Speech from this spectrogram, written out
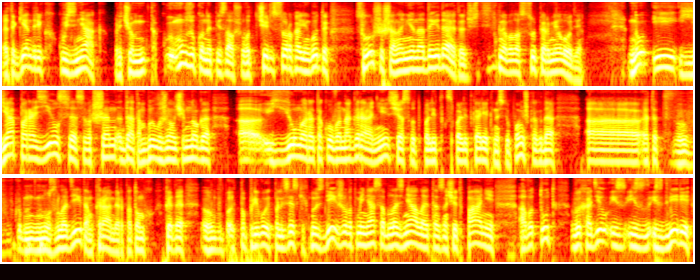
Это Генрик Кузняк. Причем такую музыку написал, что вот через 41 год ты слушаешь, она не надоедает. Это действительно была супер мелодия. Ну и я поразился совершенно... Да, там было же очень много э, юмора такого на грани. Сейчас вот полит, с политкорректностью. Помнишь, когда э, этот ну, злодей, там, Крамер, потом, когда э, приводит полицейских, ну здесь же вот меня соблазняла это, значит, пани, а вот тут выходил из, из, из двери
